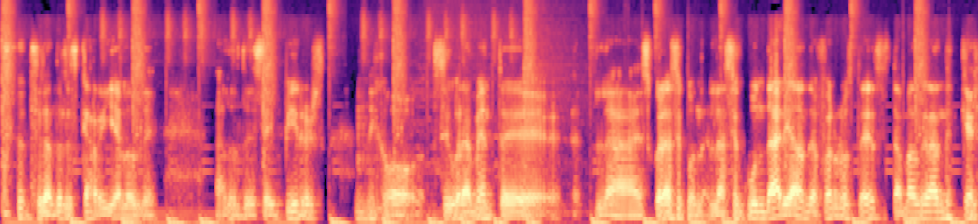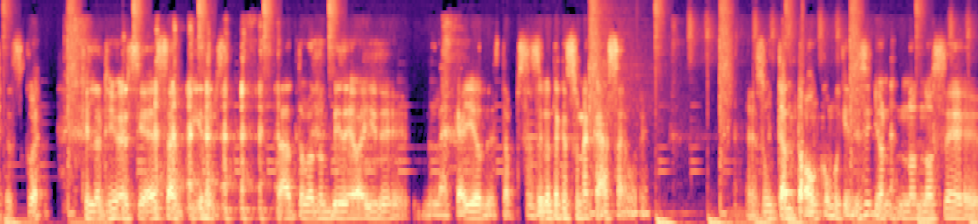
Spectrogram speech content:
tirándoles carrilla a los de a los de St. Peter's. Dijo, seguramente la escuela secundaria, la secundaria donde fueron ustedes está más grande que la escuela, que la Universidad de St. Peter's. Estaba tomando un video ahí de, la calle donde está, pues se hace cuenta que es una casa, güey. Es un cantón, como quien dice, yo no, no sé,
